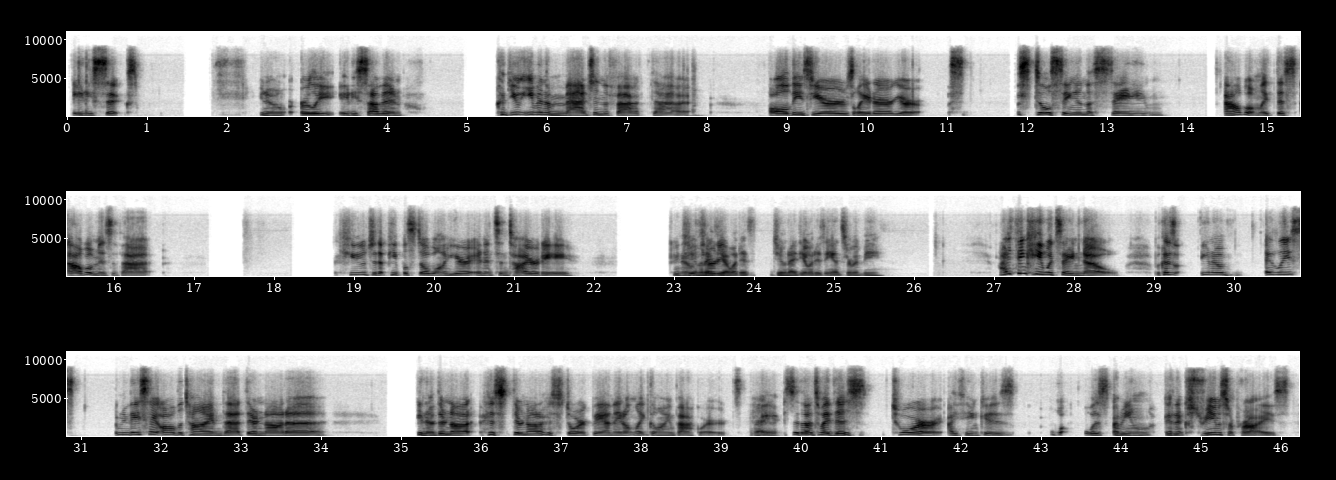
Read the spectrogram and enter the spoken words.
'86, you know, early '87. Could you even imagine the fact that all these years later, you're s- still singing the same album? Like this album is that huge that people still want to hear it in its entirety. You know, do you have 30 an idea what his do you have an idea what his answer would be? I think he would say no because you know at least I mean they say all the time that they're not a you know they're not his they're not a historic band they don't like going backwards Right. so that's why this tour I think is what was I mean an extreme surprise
